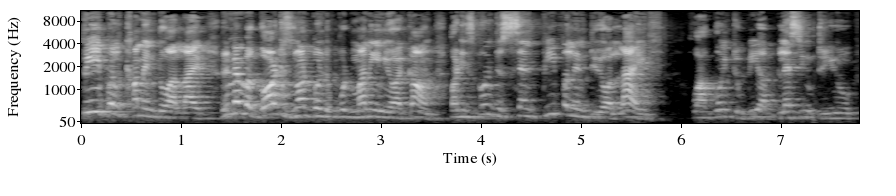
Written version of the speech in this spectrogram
People come into our life. Remember, God is not going to put money in your account, but He's going to send people into your life who are going to be a blessing to you,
